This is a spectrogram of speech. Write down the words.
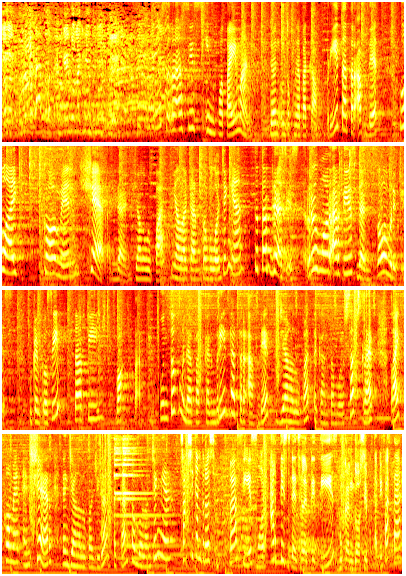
Alat. Kembon lagi nih punya. Terus Rasis Infotainment. Dan untuk mendapatkan berita terupdate, like, comment, share, dan jangan lupa nyalakan tombol loncengnya. Tetap Drasis, rumor artis dan selebritis. Bukan gosip, tapi fakta. Untuk mendapatkan berita terupdate, jangan lupa tekan tombol subscribe, like, comment, and share, dan jangan lupa juga tekan tombol loncengnya. Saksikan terus Rasis, more artis dan selebritis, bukan gosip tapi fakta.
